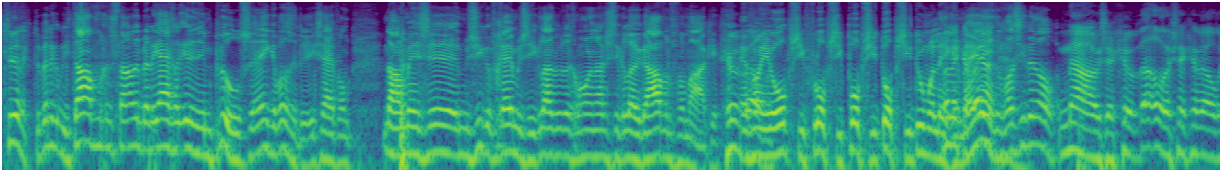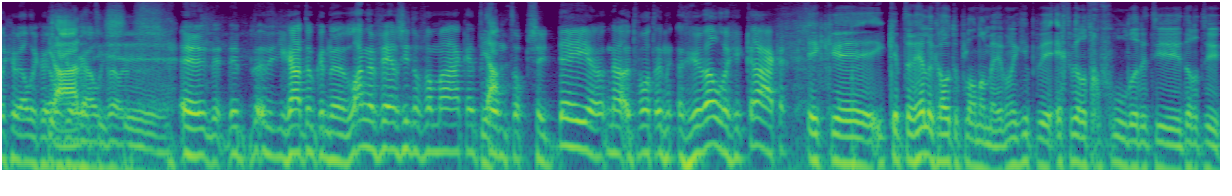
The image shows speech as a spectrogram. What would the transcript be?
tuurlijk. Toen ben ik op die tafel gestaan en ben ik eigenlijk in een impuls. In één keer was het er. Ik zei van, nou mensen, muziek of geen muziek, laten we er gewoon een hartstikke leuke avond van maken. En van je opsie, flopsie, popsie, topsie, doe maar lekker mee. Ja, toen was hij er al. Nou, zeg geweldig, zeg geweldig, geweldig, geweldig. Ja, geweldig, dat geweldig. eh, Eh, je gaat ook een eh, lange versie ervan maken. Het Ja. komt op CD. nou, het wordt een geweldige kraker. Ik, ik heb er hele grote plannen mee, want ik heb echt wel het gevoel dat het, dat het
